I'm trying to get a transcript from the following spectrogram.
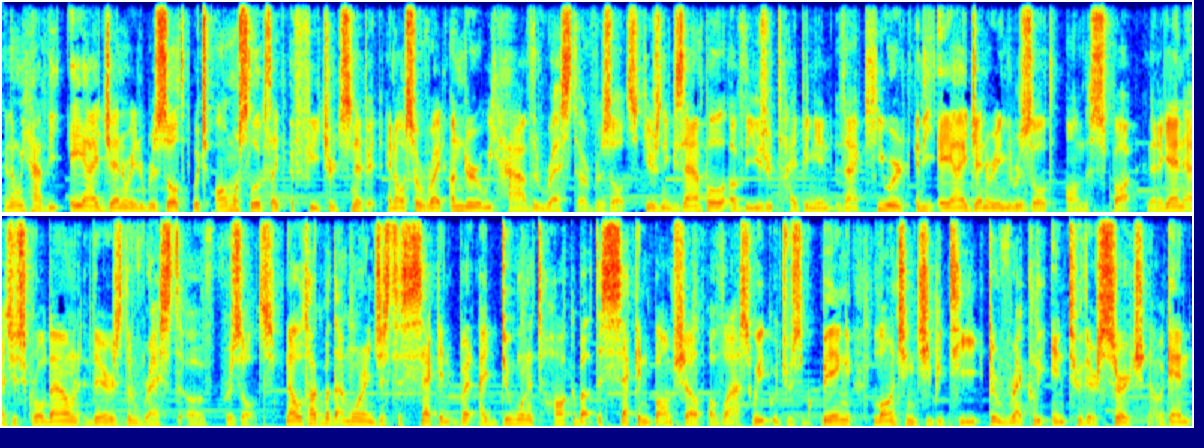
and then we have the AI generated result, which almost looks like a featured snippet. And also, right under, we have the rest of results. Here's an example of the user typing in that keyword and the AI the result on the spot. And then again, as you scroll down, there's the rest of results. Now, we'll talk about that more in just a second, but I do want to talk about the second bombshell of last week, which was Bing launching GPT directly into their search. Now, again,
